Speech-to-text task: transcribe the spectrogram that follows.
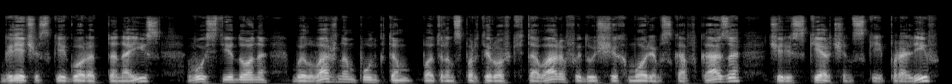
Греческий город Танаис в устье Дона был важным пунктом по транспортировке товаров, идущих морем с Кавказа через Керченский пролив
